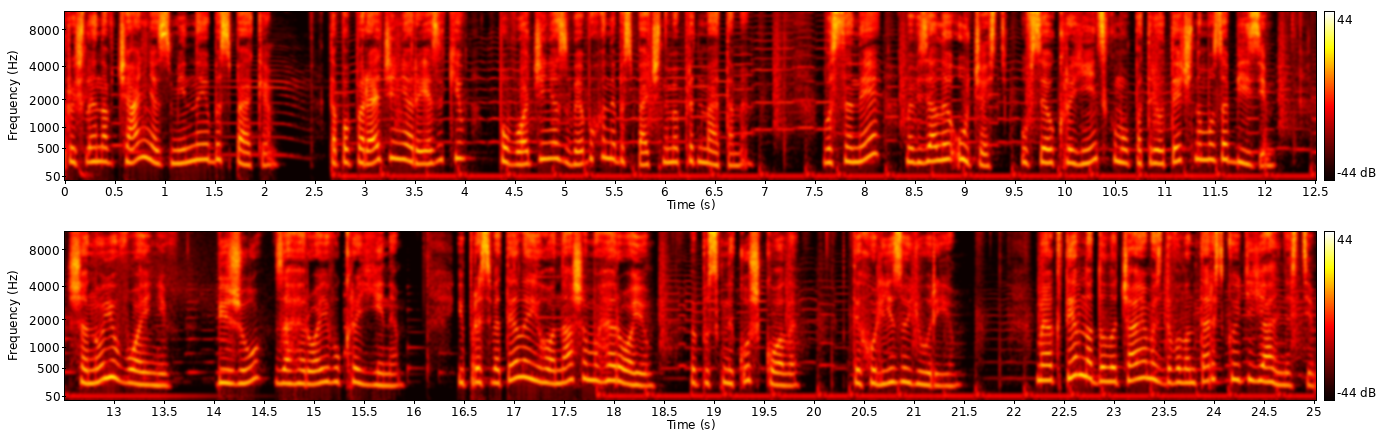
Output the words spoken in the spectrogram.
пройшли навчання змінної безпеки та попередження ризиків поводження з вибухонебезпечними предметами. Восени ми взяли участь у всеукраїнському патріотичному забізі Шаную воїнів, біжу за героїв України і присвятили його нашому герою, випускнику школи Тихолізу Юрію. Ми активно долучаємось до волонтерської діяльності,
